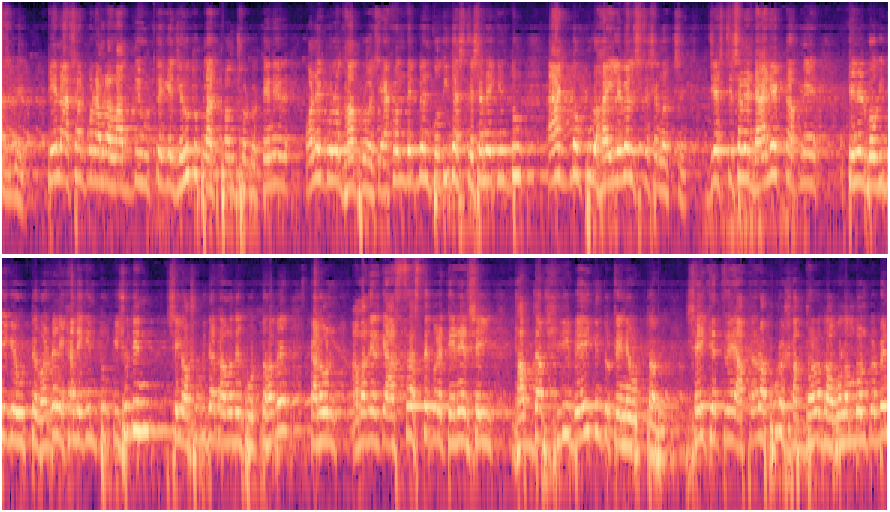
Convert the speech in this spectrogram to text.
আসবে। ট্রেন আসার পরে আমরা লাভ দিয়ে উঠতে গিয়ে যেহেতু প্ল্যাটফর্ম ছোট, ট্রেনের অনেকগুলো ধাপ রয়েছে। এখন দেখবেন প্রতিটা স্টেশনে কিন্তু একদম পুরো হাই লেভেল স্টেশন হচ্ছে। যে স্টেশনে ডাইরেক্ট আপনি ট্রেনের বগি দিকে উঠতে পারবেন, এখানে কিন্তু কিছুদিন সেই অসুবিধাটা আমাদের পড়তে হবে। কারণ আমাদেরকে আস্তে আস্তে করে ট্রেনের সেই ধাপ ধাপ সিঁড়ি বেয়েই কিন্তু ট্রেনে উঠতে হবে। সেই ক্ষেত্রে আপনারা পুরো সাবধানতা অবলম্বন করবেন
